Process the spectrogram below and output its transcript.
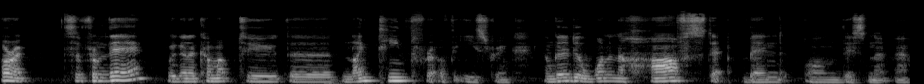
All right, so from there, we're going to come up to the 19th fret of the E string. I'm going to do a one and a half step bend on this note now.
